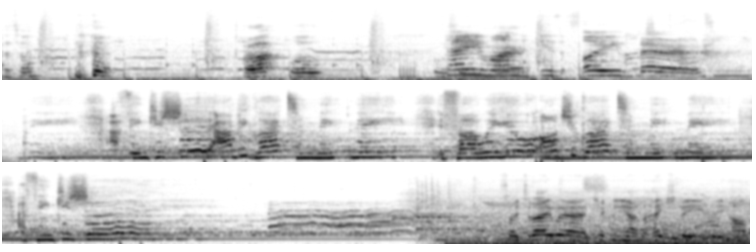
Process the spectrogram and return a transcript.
That's all. Alright, well. we'll Day you one is over. I think you should, I'd be glad to meet me. If I were you, aren't you glad to meet me? I think you should. So today we're checking out the HDB hub.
